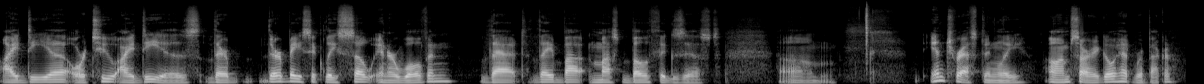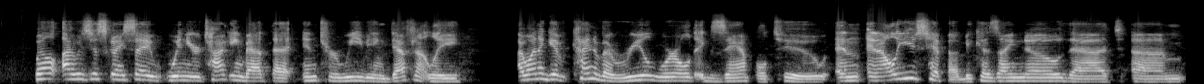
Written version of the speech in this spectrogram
idea or two ideas, they're they're basically so interwoven that they bu- must both exist. Um, interestingly, oh, I'm sorry. Go ahead, Rebecca. Well, I was just going to say when you're talking about that interweaving, definitely, I want to give kind of a real world example too, and and I'll use HIPAA because I know that um,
